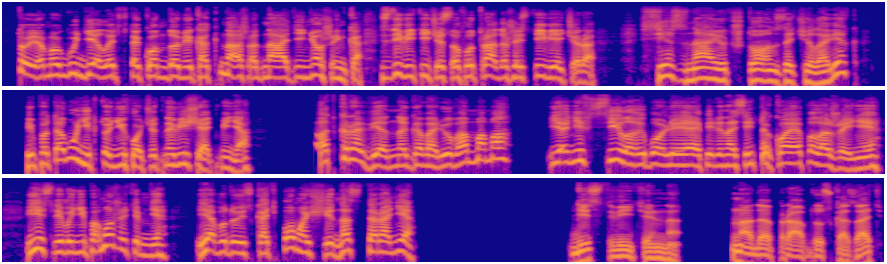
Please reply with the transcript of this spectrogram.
Что я могу делать в таком доме, как наш, одна-одинешенька, с девяти часов утра до шести вечера? Все знают, что он за человек, и потому никто не хочет навещать меня. Откровенно говорю вам, мама, я не в силах более переносить такое положение. Если вы не поможете мне, я буду искать помощи на стороне. Действительно, надо правду сказать,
